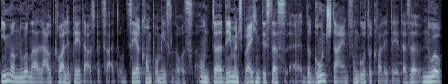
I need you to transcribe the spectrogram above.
immer nur laut Qualität ausbezahlt und sehr kompromisslos. Und äh, dementsprechend ist das äh, der Grundstein von guter Qualität. Also nur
